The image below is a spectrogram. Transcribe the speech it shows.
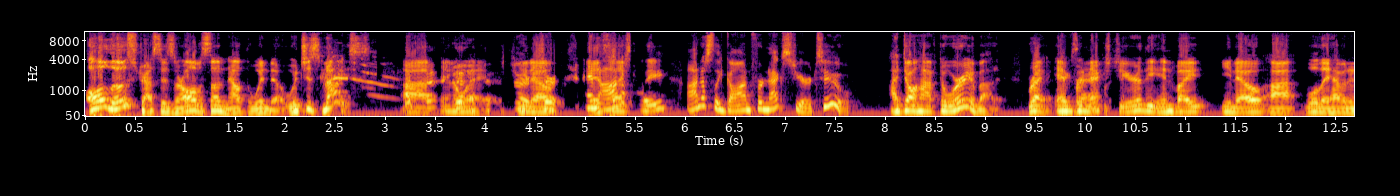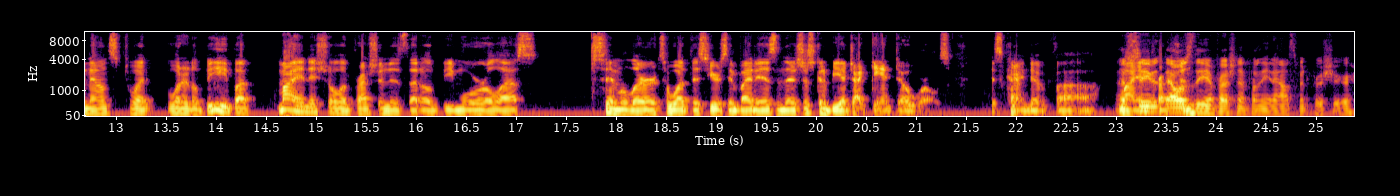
all those stresses are all of a sudden out the window, which is nice uh, in a way. sure, you know? sure. And it's honestly, like, honestly, gone for next year too. I don't have to worry about it, right? And exactly. for next year, the invite, you know, uh, well, they haven't announced what what it'll be, but my initial impression is that it'll be more or less similar to what this year's invite is, and there's just going to be a giganto worlds is kind of uh, my impression. That was the impression from the announcement for sure.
